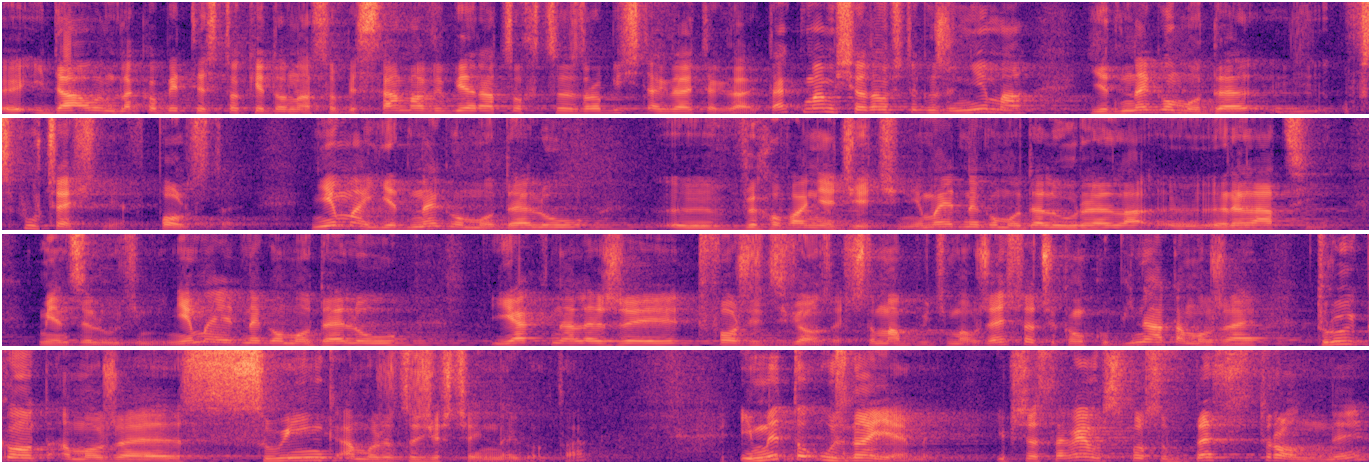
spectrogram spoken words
y, ideałem dla kobiety jest to, kiedy ona sobie sama wybiera, co chce zrobić i tak dalej, tak dalej. Tak? Mamy świadomość tego, że nie ma jednego modelu, współcześnie w Polsce, nie ma jednego modelu y, wychowania dzieci, nie ma jednego modelu rela, y, relacji między ludźmi. Nie ma jednego modelu, jak należy tworzyć związek. Czy to ma być małżeństwo, czy konkubinat, a może trójkąt, a może swing, a może coś jeszcze innego. Tak? I my to uznajemy i przedstawiamy w sposób bezstronny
